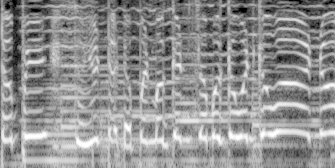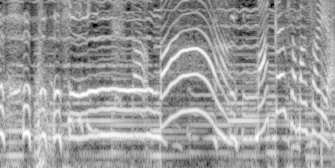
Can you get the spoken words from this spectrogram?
Tapi saya tak dapat makan sama kawan-kawan. Ah, makan sama saya.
